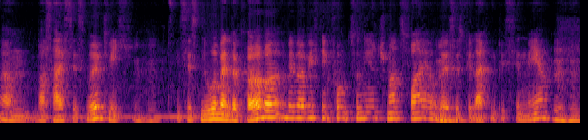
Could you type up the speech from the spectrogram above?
Ähm, was heißt es wirklich? Mhm. Ist es nur, wenn der Körper wieder richtig funktioniert, schmerzfrei, oder Mhm. ist es vielleicht ein bisschen mehr? Mhm.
